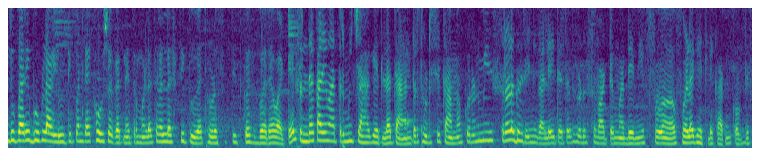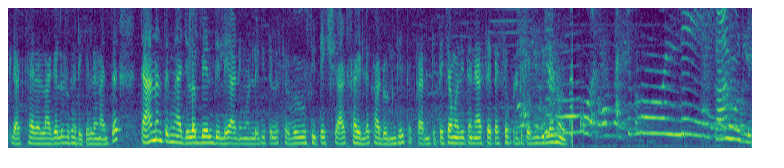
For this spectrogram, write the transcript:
दुपारी भूक लागली होती पण काही खाऊ शकत नाही. तर म्हटलं चला लस्सी पिऊया. थोडंसं तितकंच बरं वाटेल. संध्याकाळी मात्र मी चहा घेतला. त्यानंतर थोडीशी कामं करून मी सरळ घरी निघाले. तर थोडंसं वाटेमध्ये मी फ फळं घेतले कारण ऑब्विसली आज खायला लागेलच घरी गेल्यानंतर. त्यानंतर मी आजीला बेल दिले आणि म्हणले की त्याला सर्व व्यवस्थित एकशे आठ साईडला काढून घेत कारण की त्याच्यामध्ये त्याने असं काही सेपरेट करून दिलं नव्हतं. काय मोडली?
